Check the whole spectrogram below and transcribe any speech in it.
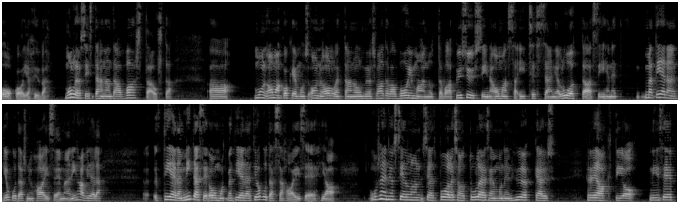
ok ja hyvä. Mulle on siis tähän antaa vastausta. Uh, mun oma kokemus on ollut, että on ollut myös valtavan voimaannuttavaa pysyä siinä omassa itsessään ja luottaa siihen, että mä tiedän, että joku tässä nyt haisee. Mä en ihan vielä tiedä, mitä se on, mutta mä tiedän, että joku tässä haisee. Ja usein, jos siellä on, sieltä puolisolta tulee semmoinen hyökkäysreaktio, niin se,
